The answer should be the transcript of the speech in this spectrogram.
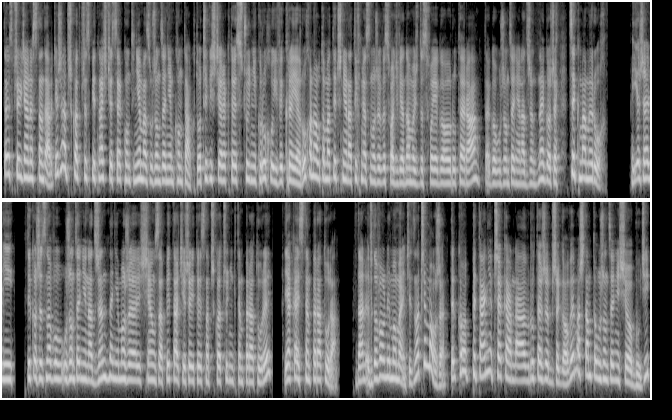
To jest przewidziane w standardzie, że na przykład przez 15 sekund nie ma z urządzeniem kontaktu. Oczywiście, jak to jest czujnik ruchu i wykryje ruch, on automatycznie natychmiast może wysłać wiadomość do swojego routera, tego urządzenia nadrzędnego, że cyk, mamy ruch. Jeżeli tylko, że znowu urządzenie nadrzędne nie może się zapytać, jeżeli to jest na przykład czujnik temperatury, jaka jest temperatura w, dowolnym momencie. Znaczy może, tylko pytanie czeka na routerze brzegowym, aż tam to urządzenie się obudzi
